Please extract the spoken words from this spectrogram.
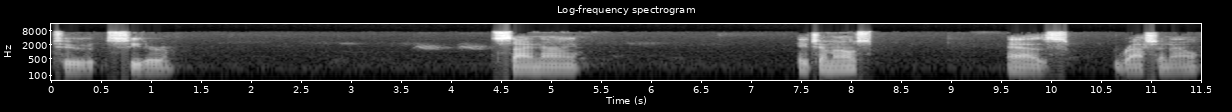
to Cedar Sinai HMOs as rationale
